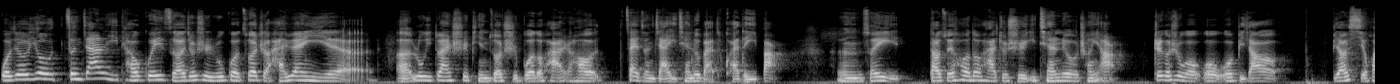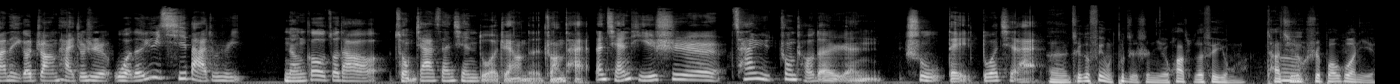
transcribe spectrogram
我就又增加了一条规则，就是如果作者还愿意呃录一段视频做直播的话，然后再增加一千六百块的一半。嗯，所以到最后的话就是一千六乘以二，这个是我我我比较。比较喜欢的一个状态，就是我的预期吧，就是能够做到总价三千多这样的状态，但前提是参与众筹的人数得多起来。嗯，这个费用不只是你画图的费用了，它其实是包括你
